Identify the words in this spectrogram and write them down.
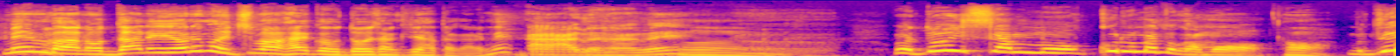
メンバーの誰よりも一番早く土井さん来てはったからね。ああだからね。うん。土井さんも車とかも、はあもう全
